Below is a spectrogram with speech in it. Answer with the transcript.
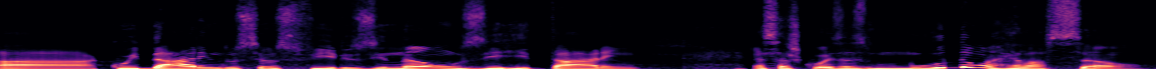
a cuidarem dos seus filhos e não os irritarem, essas coisas mudam a relação.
